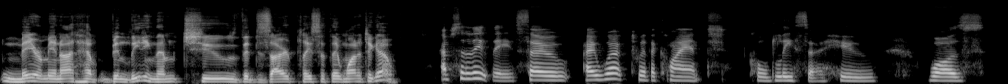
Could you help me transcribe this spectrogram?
may or may not have been leading them to the desired place that they wanted to go? Absolutely. So I worked with a client called Lisa who was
